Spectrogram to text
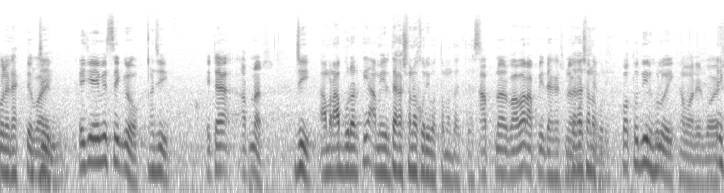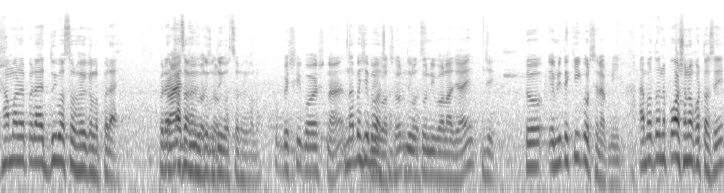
বলে রাখতে পারেন। এই যে এম এস এগ্রো জি। এটা আপনার? জি আমার আব্বুর আর কি আমি দেখাশোনা করি বর্তমান দায়িত্বে আছি। আপনার বাবার আপনি দেখাশোনা দেখাশোনা করি। কতদিন হলো এই খামারের বয়স? এই খামারে প্রায় দুই বছর হয়ে গেল প্রায়। প্রায় কাছাকাছি দুই বছর। হয়ে গেল। খুব বেশি বয়স না? না, বেশি বয়স বছর নতুনই বলা যায়। জি। তো এমনিতে কি করছেন আপনি? আমি বর্তমানে পড়াশোনা করতেছি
